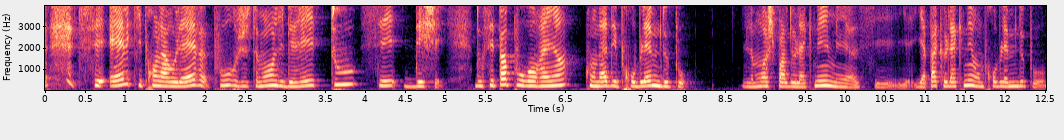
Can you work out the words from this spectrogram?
c'est elle qui prend la relève pour justement libérer tous ces déchets. Donc c'est pas pour rien qu'on a des problèmes de peau. Moi, je parle de l'acné, mais euh, il n'y a pas que l'acné en problème de peau.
